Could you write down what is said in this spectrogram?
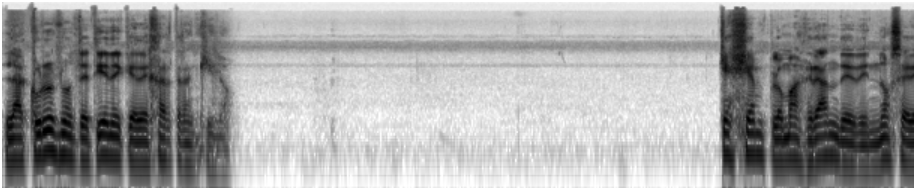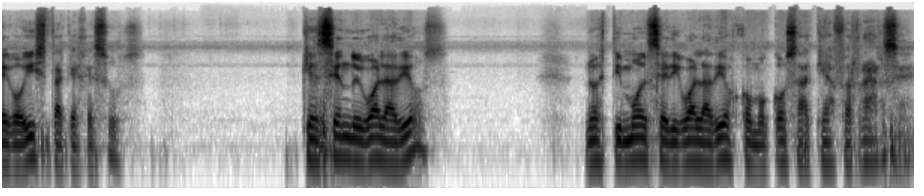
La cruz no te tiene que dejar tranquilo. ¿Qué ejemplo más grande de no ser egoísta que Jesús? Que siendo igual a Dios, no estimó el ser igual a Dios como cosa a que aferrarse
